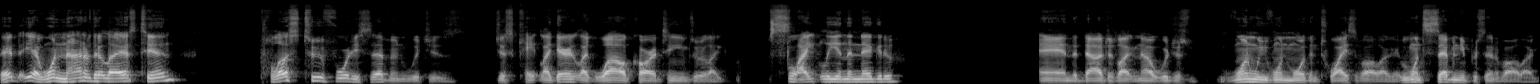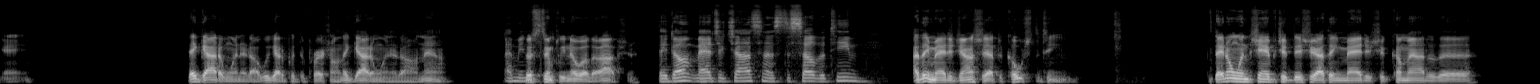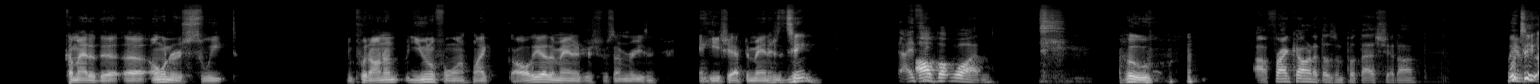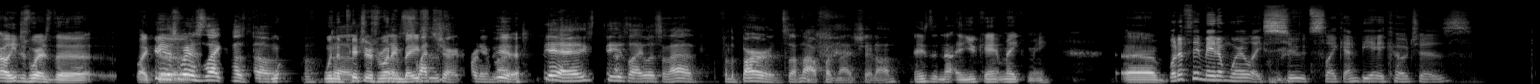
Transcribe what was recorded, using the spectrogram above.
they yeah won nine of their last ten, plus two forty seven, which is just like they're like wild card teams who are like slightly in the negative. and the Dodgers like no, we're just one. We've won more than twice of all our games. We won seventy percent of all our game. They got to win it all. We got to put the pressure on. They got to win it all now. I mean, There's simply no other option. they don't. Magic Johnson has to sell the team. I think Magic Johnson should have to coach the team. If they don't win the championship this year, I think Magic should come out of the come out of the uh, owner's suite and put on a uniform like all the other managers for some reason, and he should have to manage the team. I think, All but one. Who? Uh, Francona doesn't put that shit on. What's he? Oh, he just wears the like He just wears like the, the when the pitcher's running bases? sweatshirt, pretty much. Yeah, he's, he's like, listen, that for the birds, I'm not putting that shit on. He's not, and you can't make me. Uh, what if they made him wear like suits, like NBA coaches?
